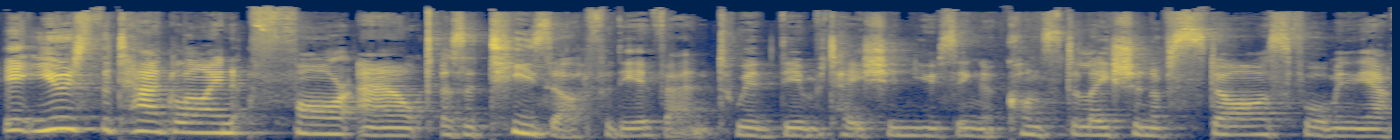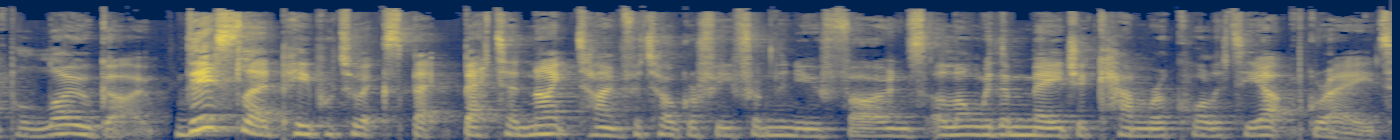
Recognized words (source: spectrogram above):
It used the tagline Far Out as a teaser for the event, with the invitation using a constellation of stars forming the Apple logo. This led people to expect better nighttime photography from the new phones, along with a major camera quality upgrade.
